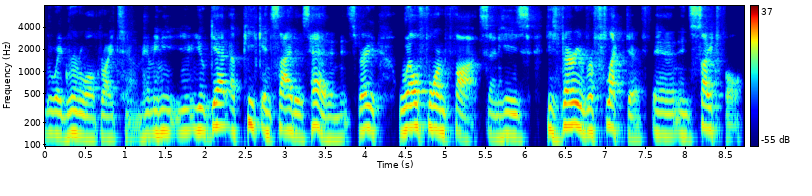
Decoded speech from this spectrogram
the way Gruenwald writes him. I mean, he, you, you get a peek inside his head, and it's very well formed thoughts, and he's he's very reflective and insightful,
